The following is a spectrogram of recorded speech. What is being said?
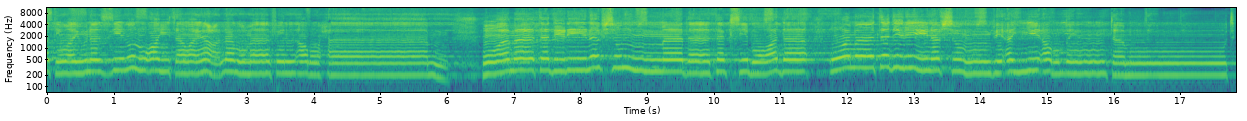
الساعة وينزل الغيث ويعلم ما في الأرحام وما تدري نفس ماذا تكسب غدا وما تدري نفس بأي أرض تموت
